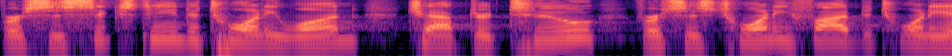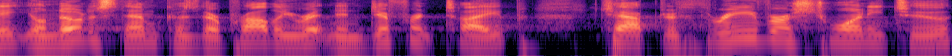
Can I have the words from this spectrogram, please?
verses 16 to 21, chapter 2, verses 25 to 28. You'll notice them because they're probably written in different type chapter 3, verse 22,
